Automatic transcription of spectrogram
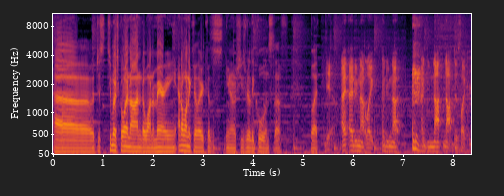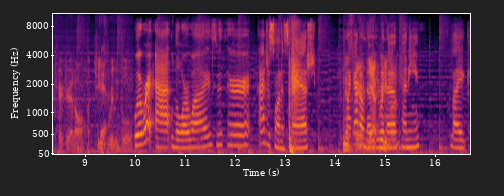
Uh, just too much going on. Don't want to marry. I don't want to kill her because you know she's really cool and stuff. But Yeah, I, I do not like. I do not. I do not not dislike her character at all. She's Yeah. really cool. Where we're at lore wise with her, I just want to smash. I'm That's like, I don't know Yeah, you enough, much. honey. Like,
